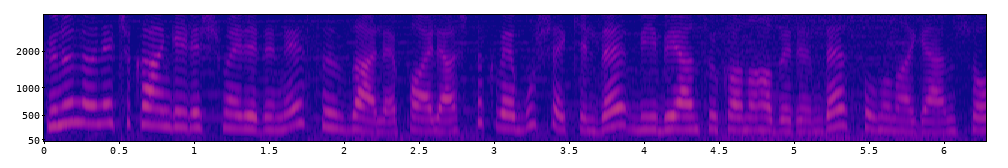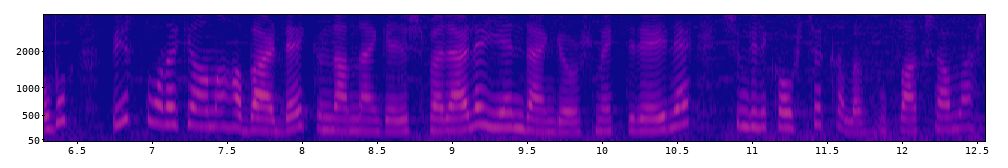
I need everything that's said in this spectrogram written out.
Günün öne çıkan gelişmelerini sizlerle paylaştık ve bu şekilde BBN Türk ana haberinde sonuna gelmiş olduk. Bir sonraki ana haberde gündemden gelişmelerle yeniden görüşmek dileğiyle. Şimdilik hoşçakalın. Mutlu akşamlar.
